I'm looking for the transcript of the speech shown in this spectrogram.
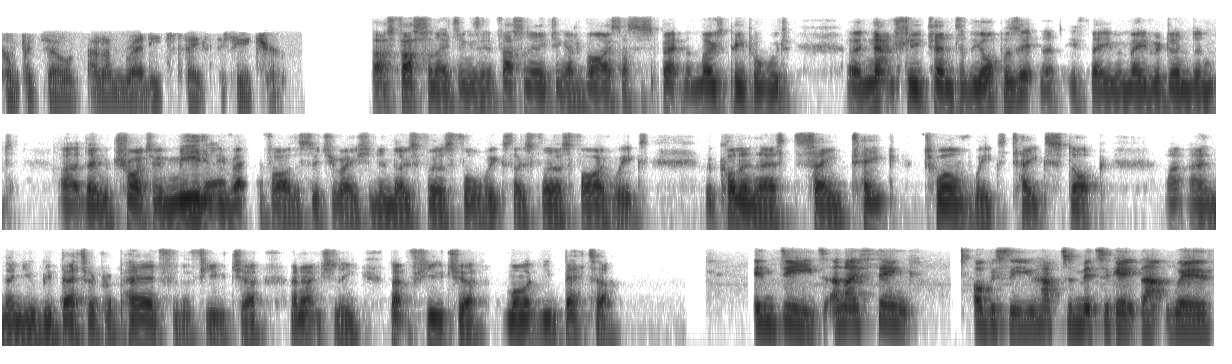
comfort zone and I'm ready to face the future. That's fascinating, isn't it? Fascinating advice. I suspect that most people would uh, naturally tend to the opposite, that if they were made redundant, uh, they would try to immediately rectify the situation in those first four weeks, those first five weeks. But Colin there's saying take 12 weeks, take stock, uh, and then you'll be better prepared for the future. And actually, that future might be better. Indeed. And I think obviously you have to mitigate that with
